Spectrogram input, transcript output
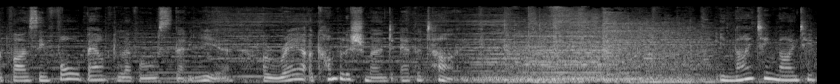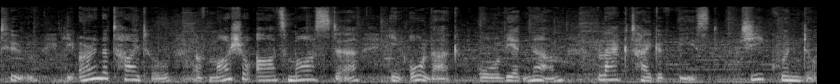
advancing four belt levels that year, a rare accomplishment at the time. In 1992, he earned the title of Martial Arts Master in Au Lac or Vietnam Black Tiger Fist, Jeet Kune Do.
